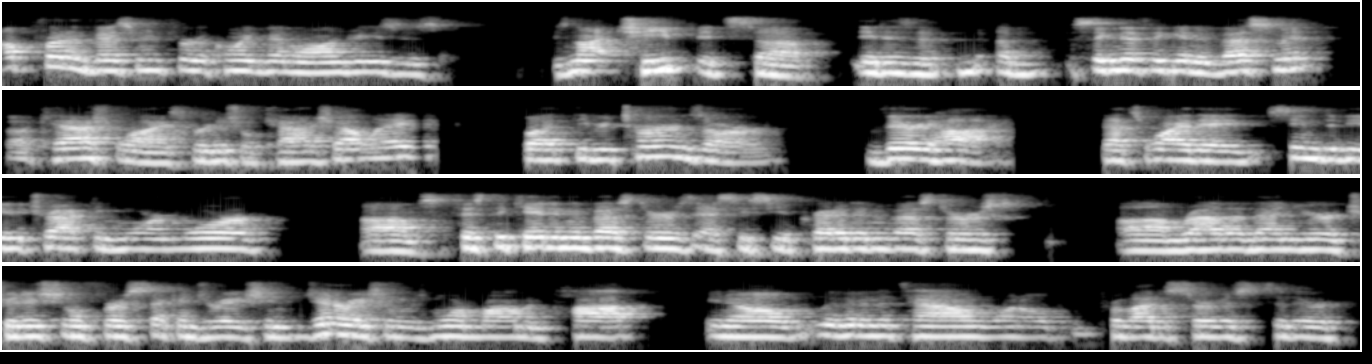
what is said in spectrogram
upfront investment for the Coin Van laundries is is not cheap. It's uh, it is a, a significant investment uh, cash wise for initial cash outlay but the returns are very high. That's why they seem to be attracting more and more um, sophisticated investors, SEC accredited investors, um, rather than your traditional first, second generation. Generation was more mom and pop, you know, living in the town, want to provide a service to their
